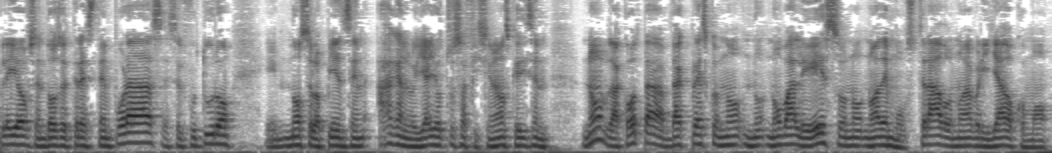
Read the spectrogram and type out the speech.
playoffs en dos de tres temporadas, es el futuro, eh, no se lo piensen, háganlo. Y hay otros aficionados que dicen, no, Dakota, Dak Prescott no, no, no vale eso, no, no ha demostrado, no ha brillado como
